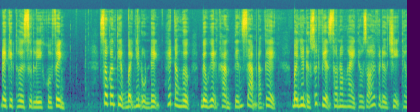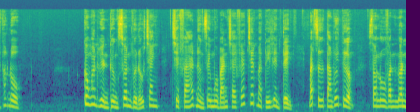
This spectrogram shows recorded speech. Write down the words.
để kịp thời xử lý khối phình. Sau can thiệp, bệnh nhân ổn định, hết đau ngực, biểu hiện khàn tiến giảm đáng kể. Bệnh nhân được xuất viện sau 5 ngày theo dõi và điều trị theo phác đồ. Công an huyện Thường Xuân vừa đấu tranh, triệt phá đường dây mua bán trái phép chất ma túy liên tỉnh, bắt giữ 8 đối tượng do Lô Văn Luân,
